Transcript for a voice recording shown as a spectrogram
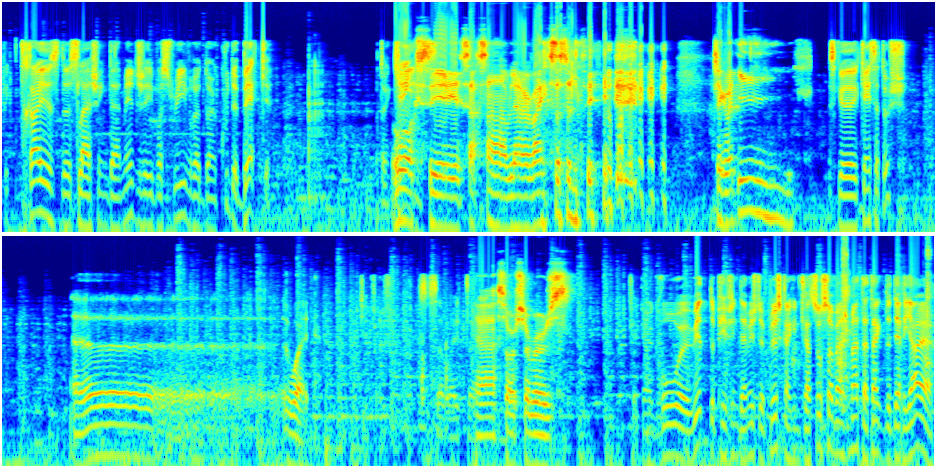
Fait que 13 de slashing damage et il va suivre d'un coup de bec. Un Oh, 15. c'est, ça ressemblait à un 20, ça, sur le dé. J'ai comme Hi. Est-ce que 15 ça touche? Euh. Ouais. Ok, ça, ça va être. euh, Ah, Sorcerers. Fait qu'un gros euh, 8 de piercing damage de plus quand une créature sauvagement t'attaque de derrière.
